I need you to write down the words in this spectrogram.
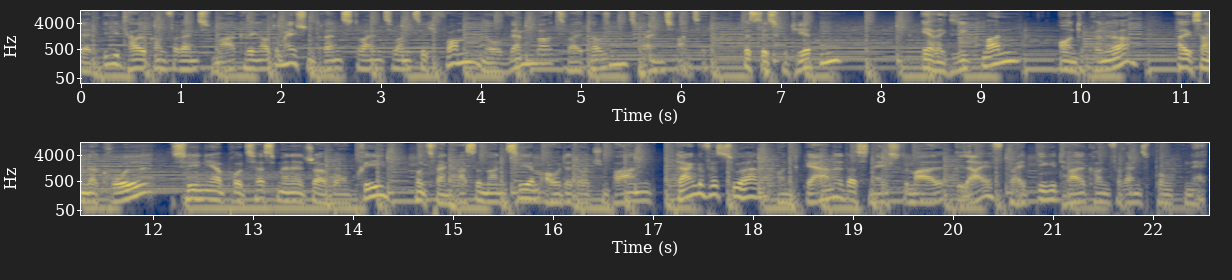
der Digitalkonferenz Marketing Automation Trends 23 vom November 2022. Es diskutierten Erik Siegmann, Entrepreneur, Alexander Kroll, Senior Prozessmanager Bonprix und Sven Hasselmann, CMO der Deutschen Bahn. Danke fürs Zuhören und gerne das nächste Mal live bei digitalkonferenz.net.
